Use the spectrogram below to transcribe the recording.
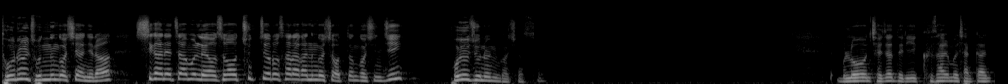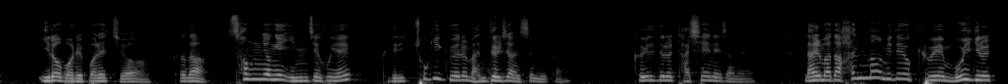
돈을 줬는 것이 아니라 시간에 짬을 내어서 축제로 살아가는 것이 어떤 것인지 보여주는 것이었어요. 물론 제자들이 그 삶을 잠깐 잃어버릴 뻔했죠. 그러나 성령의 임재 후에 그들이 초기 교회를 만들지 않습니까? 그 일들을 다시 해내잖아요. 날마다 한 마음이 되어 교회에 모이기를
